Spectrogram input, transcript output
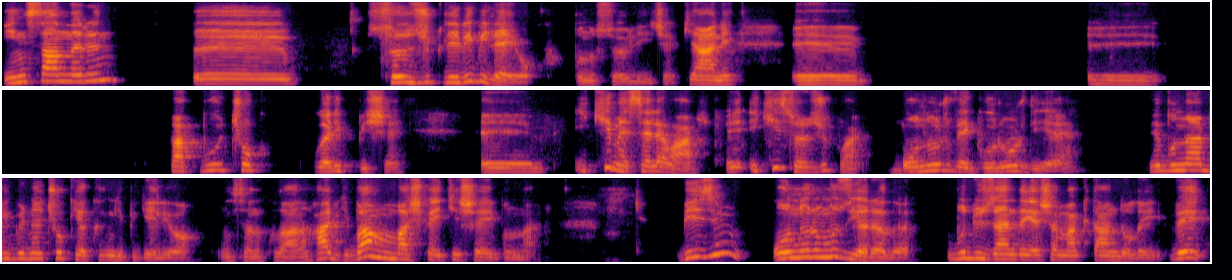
insanların e, sözcükleri bile yok bunu söyleyecek. Yani e, e, bak bu çok garip bir şey. E, iki mesele var. E, iki sözcük var. Onur ve gurur diye. Ve bunlar birbirine çok yakın gibi geliyor insanın kulağına. Halbuki bambaşka iki şey bunlar. Bizim onurumuz yaralı. Bu düzende yaşamaktan dolayı. Ve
